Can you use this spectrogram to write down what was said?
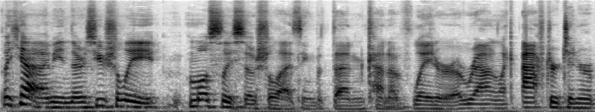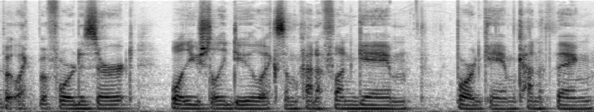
but yeah, I mean, there's usually mostly socializing, but then kind of later around, like after dinner, but like before dessert, we'll usually do like some kind of fun game, board game kind of thing.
